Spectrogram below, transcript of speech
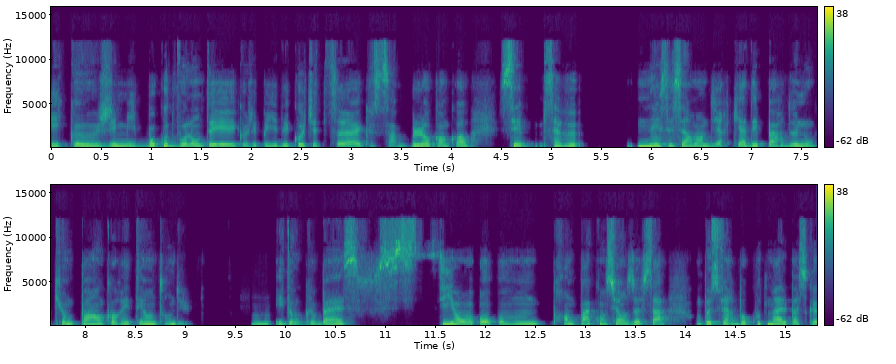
et que j'ai mis beaucoup de volonté, que j'ai payé des coachs, etc., et que ça bloque encore, c'est, ça veut nécessairement dire qu'il y a des parts de nous qui n'ont pas encore été entendues. Mmh. Et donc, bah, si on, on, prend pas conscience de ça, on peut se faire beaucoup de mal parce que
